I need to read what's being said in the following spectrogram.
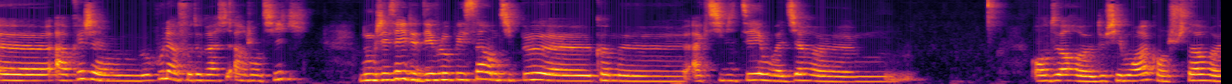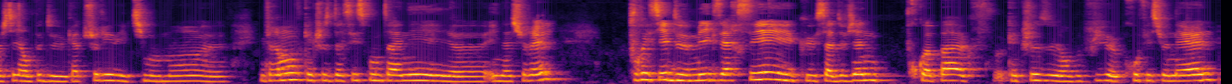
Euh, après, j'aime beaucoup la photographie argentique. Donc, j'essaye de développer ça un petit peu euh, comme euh, activité, on va dire, euh, en dehors de chez moi. Quand je sors, j'essaie un peu de capturer des petits moments, vraiment quelque chose d'assez spontané et, et, naturel, pour essayer de m'exercer et que ça devienne, pourquoi pas, quelque chose un peu plus professionnel.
